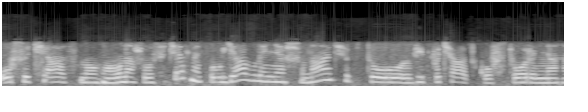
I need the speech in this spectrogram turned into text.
у сучасного у нашого сучасника уявлення, що, начебто, від початку створення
